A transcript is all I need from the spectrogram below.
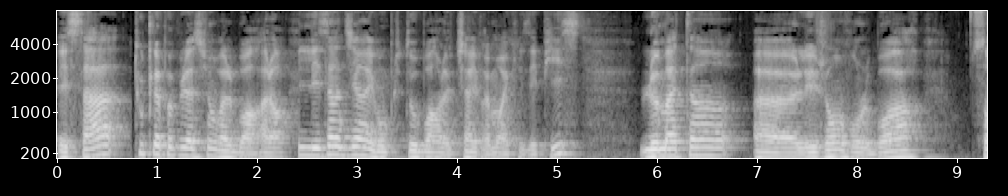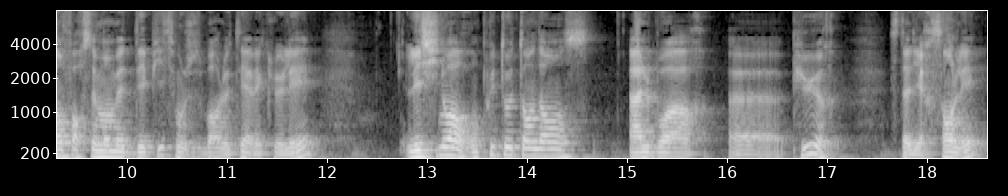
Et ça, toute la population va le boire. Alors, les Indiens, ils vont plutôt boire le chai vraiment avec les épices. Le matin, euh, les gens vont le boire sans forcément mettre d'épices, ils vont juste boire le thé avec le lait. Les Chinois auront plutôt tendance à le boire euh, pur, c'est-à-dire sans lait.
